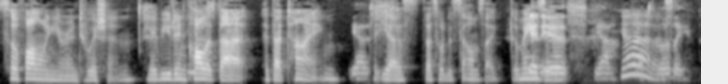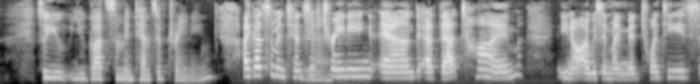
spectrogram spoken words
So following your intuition. Maybe you didn't call yes. it that at that time. Yes. But yes, that's what it sounds like. Amazing. It is. Yeah. Yeah. Absolutely. So you you got some intensive training. I got some intensive yeah. training and at that time, you know, I was in my mid 20s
